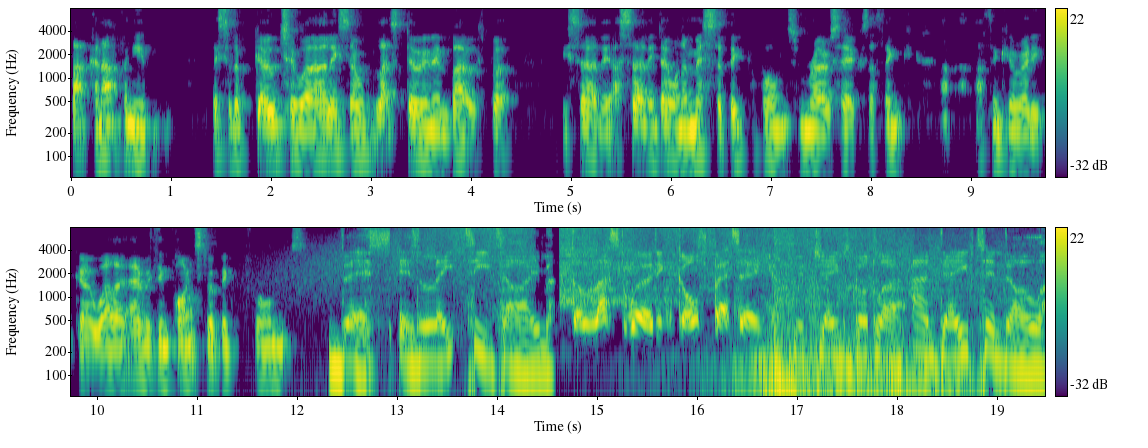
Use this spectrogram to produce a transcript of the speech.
that can happen. You they sort of go too early, so let's do him in both. But he certainly, I certainly don't want to miss a big performance from Rose here because I think, I think he'll really go well. Everything points to a big performance. This is late tee time. The last word in golf betting with James Buttler and Dave Tindall.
